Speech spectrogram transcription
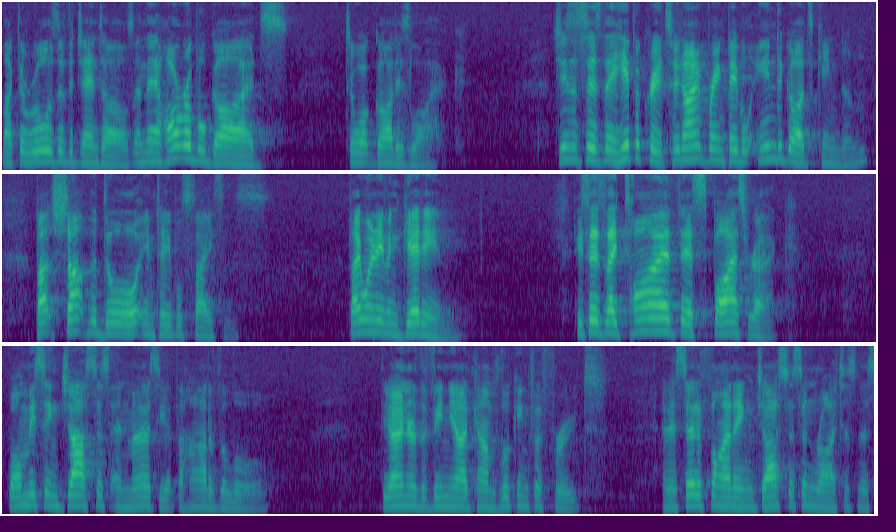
like the rulers of the Gentiles. And they're horrible guides to what God is like. Jesus says they're hypocrites who don't bring people into God's kingdom, but shut the door in people's faces. They won't even get in. He says they tithe their spice rack while missing justice and mercy at the heart of the law. The owner of the vineyard comes looking for fruit, and instead of finding justice and righteousness,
